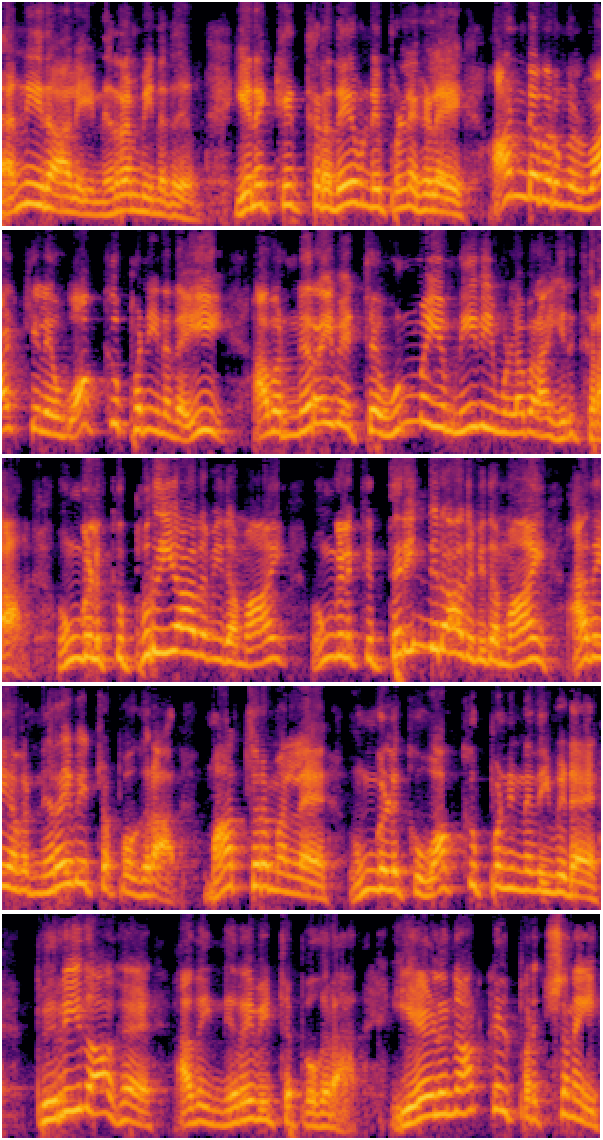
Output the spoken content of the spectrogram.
தண்ணீராலே நிரம்பினது. என கேட்கிற தேவனுடைய பிள்ளைகளே ஆண்டவர் உங்கள் வாழ்க்கையிலே வாக்கு பண்ணினதை அவர் நிறைவேற்ற உண்மையும் நீதியும் உள்ளவராய் இருக்கிறார். உங்களுக்கு புரியாத விதமாய் உங்களுக்கு தெரிந்திராத விதமாய் அதை அவர் நிறைவேற்ற போகிறார் மாத்திரமல்ல உங்களுக்கு வாக்கு பண்ணினதை விட பெரிதாக அதை நிறைவேற்றப் போகிறார். ஏழு நாட்கள் பிரச்சனை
